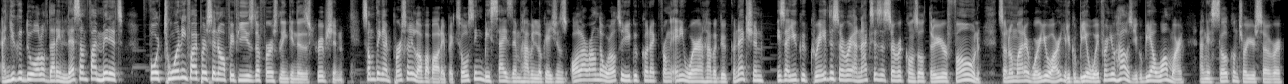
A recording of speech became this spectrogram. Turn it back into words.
and you could do all of that in less than five minutes for 25% off if you use the first link in the description. Something I personally love about Apex Hosting, besides them having locations all around the world so you could connect from anywhere and have a good connection, is that you could create the server and access the server console through your phone. So no matter where you are, you could be away from your house, you could be at Walmart, and still control your server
